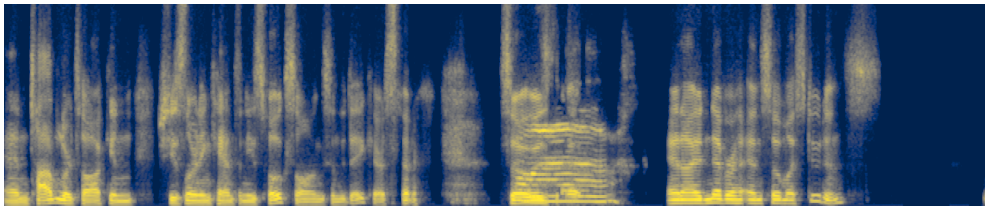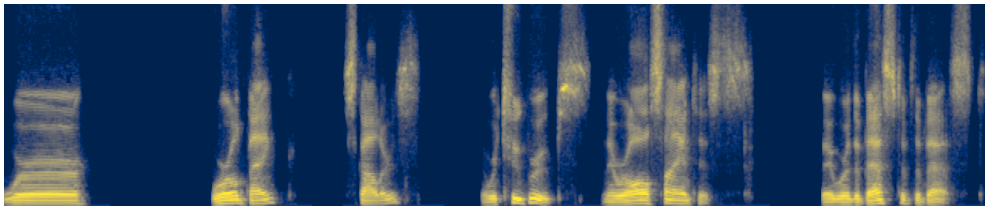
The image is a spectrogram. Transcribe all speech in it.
and toddler talk, and she's learning Cantonese folk songs in the daycare center. So it was that, and I had never, and so my students were World Bank scholars. There were two groups. They were all scientists. They were the best of the best.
